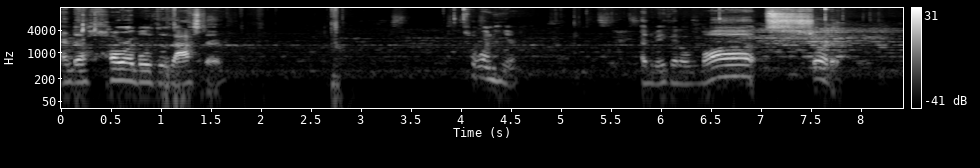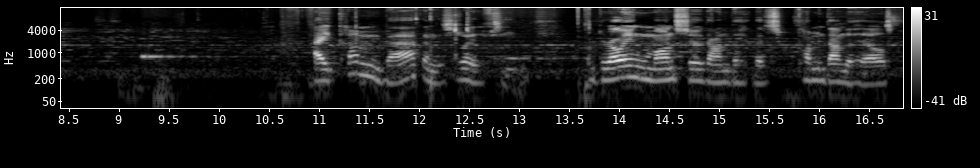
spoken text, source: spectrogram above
and a horrible disaster? Put one here. I'd make it a lot shorter. I come back, and this is what I've seen: a growing monster down the that's coming down the hills,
